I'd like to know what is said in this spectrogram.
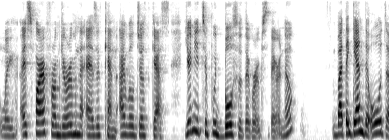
like as far from German as it can? I will just guess. You need to put both of the verbs there. No. But again, the order,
